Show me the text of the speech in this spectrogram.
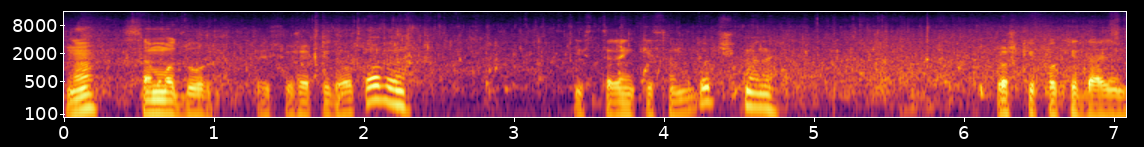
На самодур. Тобто вже підготовив. Такий старенький самодурчик в мене. Трошки покидаємо.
